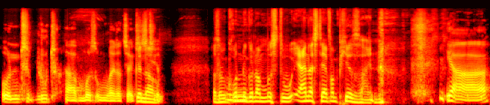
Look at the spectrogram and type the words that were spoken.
und Blut haben muss, um weiter zu genau. existieren. Genau. Also im Grunde genommen musst du Ernest der Vampir sein. Ja,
